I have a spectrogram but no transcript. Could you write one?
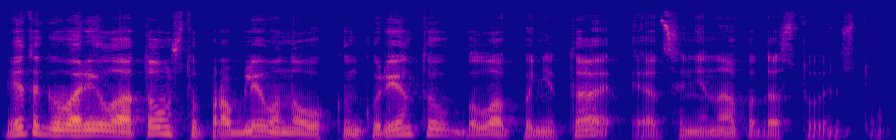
Это говорило о том, что проблема новых конкурентов была понята и оценена по достоинству.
